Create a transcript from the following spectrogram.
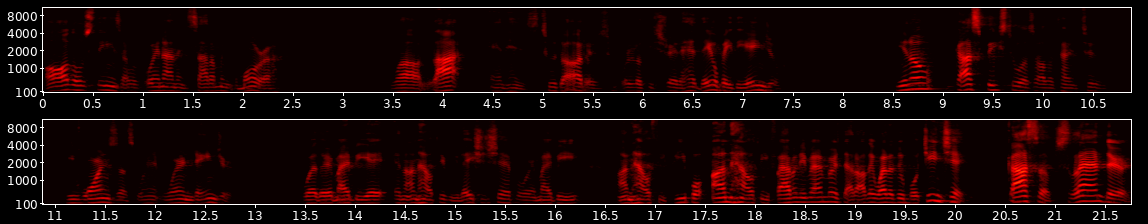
all those things that were going on in Sodom and Gomorrah while Lot and his two daughters were looking straight ahead. They obeyed the angel. You know, God speaks to us all the time, too. He warns us we're, we're in danger whether it might be a, an unhealthy relationship or it might be unhealthy people, unhealthy family members that all they want to do bochinche, gossip, slander.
